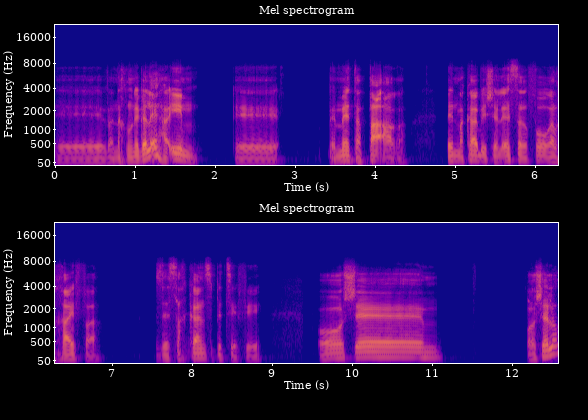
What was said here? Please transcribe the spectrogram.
אה, ואנחנו נגלה האם אה, באמת הפער בין מכבי של 10-4 על חיפה זה שחקן ספציפי, או ש... או שלא.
